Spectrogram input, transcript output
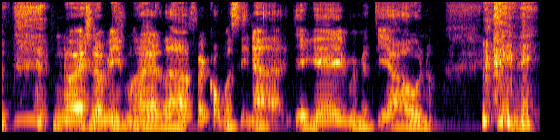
no es lo mismo, de verdad, fue como si nada. Llegué y me metí a uno.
